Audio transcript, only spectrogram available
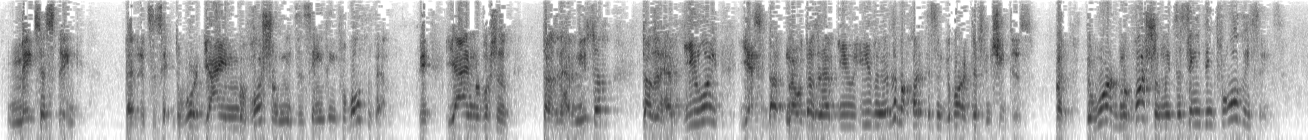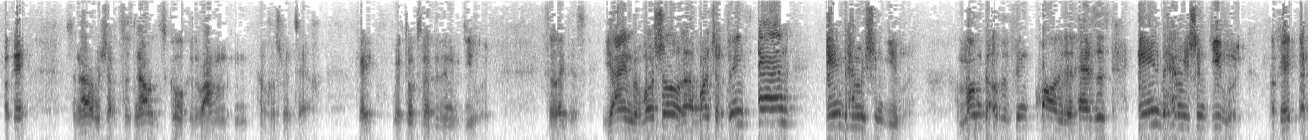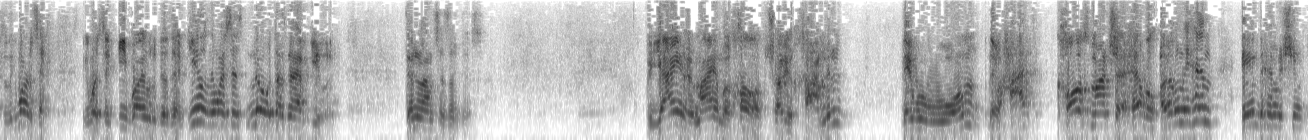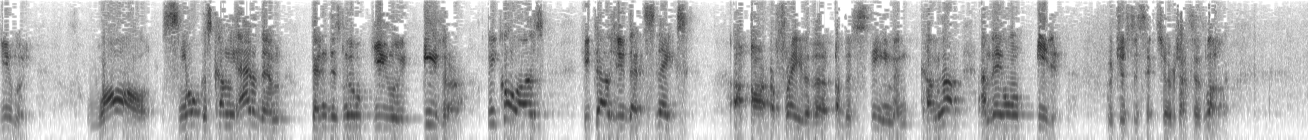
makes us think that it's the same. The word yain mavushal means the same thing for both of them. Okay? Yain mavushal doesn't have nisach, doesn't have gilui. Yes, it does, no, it doesn't have gilui either. There's a machlekes and gemara different shitas. But the word mavushal means the same thing for all these things. Okay? So now Rishab says, now let's go look at the Rambam in Hilchos Rotzeach. Okay? It talks about the din of gilui. So like this. Yain mavushal, a bunch of things, and Ein behem mishum gilui. Among the other thing, qualities it has is and behem mishum gilui. Okay, that's what the Gemara said. The Gemara said, Iboilu doesn't have gilui. The Gemara says, no, it doesn't have gilui. Then the Ram says like this. V'yayin and v'chol shayu chamin. They were warm, they were hot. Kos matcha hevel oil mehem, ein behem mishum gilui. While smoke is coming out of them, then there's no gilui either. Because he tells you that snakes are afraid of the, of the steam and coming up, and they won't eat it. Which is to say, Rishak says, look,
